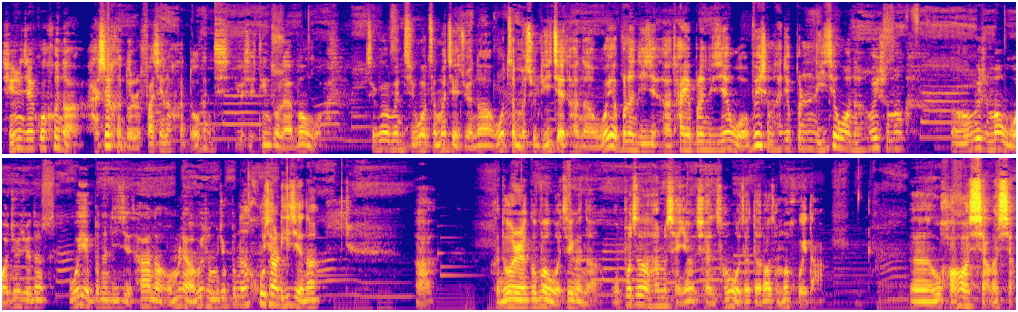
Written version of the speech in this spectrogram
情人节过后呢，还是很多人发现了很多问题。有些听众来问我这个问题我怎么解决呢？我怎么去理解他呢？我也不能理解他，他也不能理解我，为什么他就不能理解我呢？为什么？嗯，为什么我就觉得我也不能理解他呢？我们俩为什么就不能互相理解呢？啊，很多人都问我这个呢，我不知道他们想要想从我这得到什么回答。嗯，我好好想了想，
